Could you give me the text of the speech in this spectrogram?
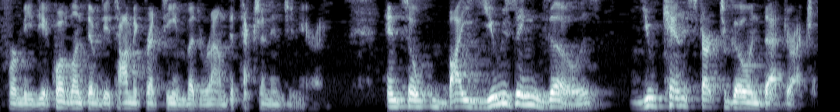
for me, the equivalent of the atomic red team, but around detection engineering. And so by using those, you can start to go in that direction.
